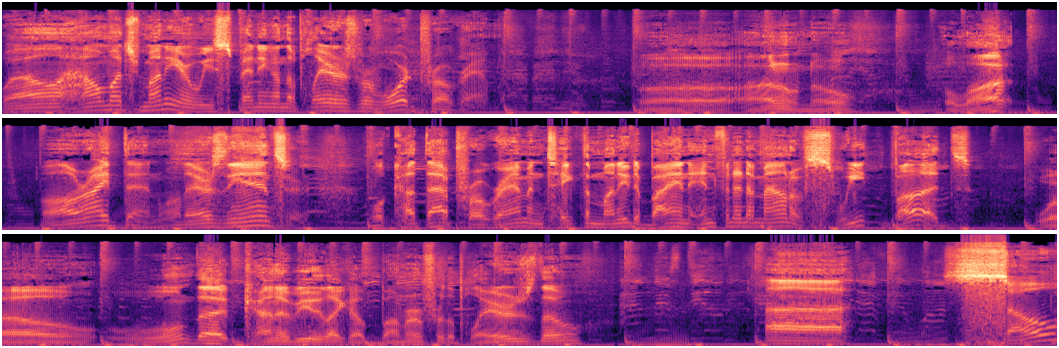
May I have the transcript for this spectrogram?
Well, how much money are we spending on the players' reward program? Uh, I don't know. A lot? Alright then, well, there's the answer. We'll cut that program and take the money to buy an infinite amount of sweet buds. Well, won't that kind of be like a bummer for the players, though? Uh, so?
